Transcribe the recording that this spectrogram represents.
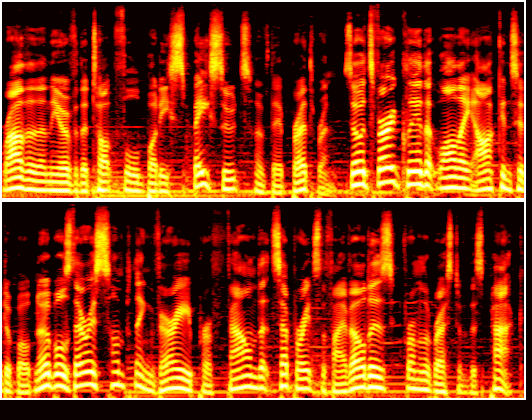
rather than the over-the-top full-body spacesuits of their brethren. So it's very clear that while they are considered world nobles, there is something very profound that separates the five elders from the rest of this pack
